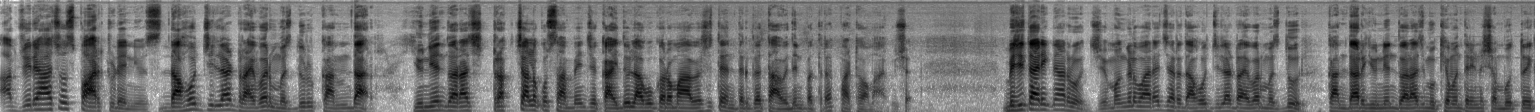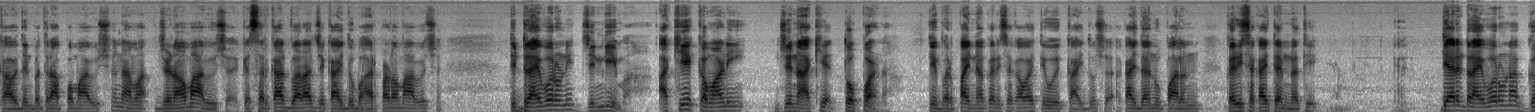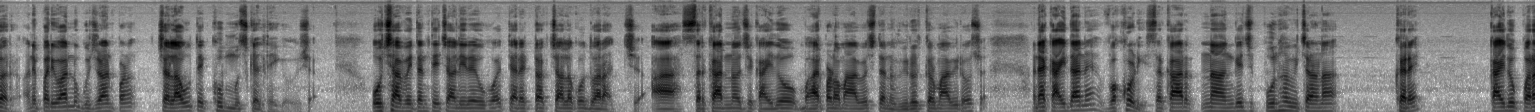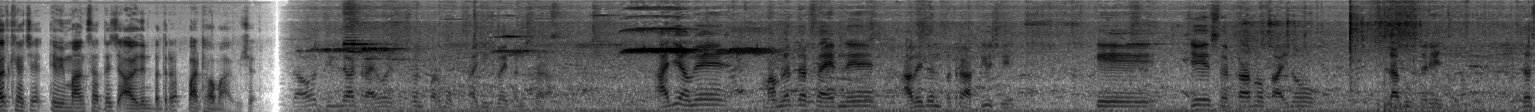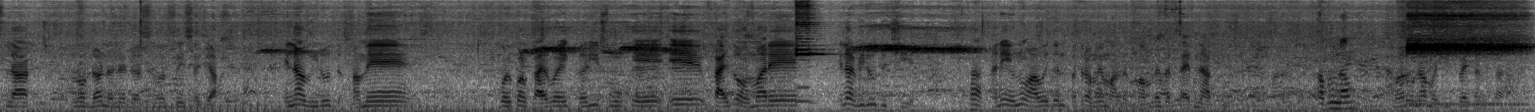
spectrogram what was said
આપ જોઈ રહ્યા છો સ્પાર્ક ટુડે ન્યૂઝ દાહોદ જિલ્લા ડ્રાઈવર મજદૂર કામદાર યુનિયન દ્વારા ટ્રક ચાલકો સામે જે કાયદો લાગુ કરવામાં આવ્યો છે તે અંતર્ગત આવેદનપત્ર પાઠવવામાં આવ્યું છે. બીજી તારીખના રોજ, મંગળવારે જ્યારે દાહોદ જિલ્લા ડ્રાઈવર મજદૂર કામદાર યુનિયન દ્વારા જ મુખ્યમંત્રીને સંબોધતું એક આવેદનપત્ર આપવામાં આવ્યું છે અને આમાં જણાવવામાં આવ્યું છે કે સરકાર દ્વારા જે કાયદો બહાર પાડવામાં આવ્યો છે, તે ડ્રાઈવરોની જિંદગીમાં આખી એક કમાણી જે નાખીએ તો પણ તે ભરપાઈ ન કરી શકાવાય તેવો એક કાયદો છે. કાયદાનું પાલન કરી શકાય તેમ નથી. ત્યારે ડ્રાઈવરોના ઘર અને પરિવારનું ગુજરાન પણ ચલાવવું તે ખૂબ મુશ્કેલ થઈ ગયું છે. ઓછા વેતનથી ચાલી રહ્યું હોય ત્યારે ટ્રક ચાલકો દ્વારા જ આ સરકારનો જે કાયદો બહાર પાડવામાં આવ્યો છે તેનો વિરોધ કરવામાં આવી રહ્યો છે અને આ કાયદાને વખોડી સરકારના અંગે જ પુનઃ વિચારણા કરે, કાયદો પરત ખેંચે તેવી માંગ સાથે જ આવેદનપત્ર પાઠવવામાં આવ્યું છે. દાહોદ જિલ્લા ડ્રાઈવર એસોસિએશન પ્રમુખ અજીતભાઈ કંસારા આજે અમે મામલતદાર સાહેબને આવેદનપત્ર આપ્યું છે કે જે સરકારનો કાયદો લાગુ કરેલ છે. દસ લાખનો દંડ અને દસ વર્ષની સજા. એના વિરુદ્ધ અમે કોઈપણ કાર્યવાહી કરીશું કે એ કાયદો અમારે એના વિરુદ્ધ છીએ. અને એનું આવેદનપત્ર અમે મામલ- મામલતદાર સાહેબને આપ્યું છે. આપનું નામ? મારું નામ અજીતભાઈ કંસારા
